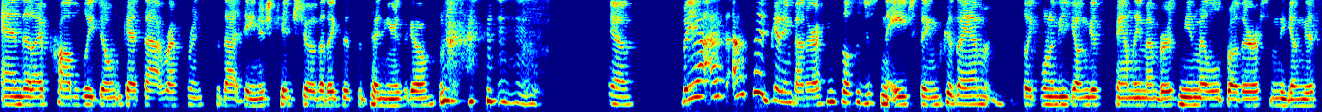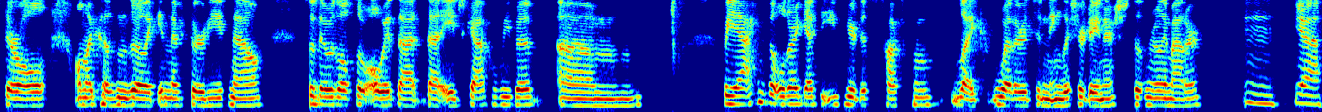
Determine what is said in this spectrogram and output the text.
and that I probably don't get that reference to that Danish kid show that existed ten years ago. mm-hmm. Yeah but yeah, I, I, would say it's getting better. I think it's also just an age thing because I am just like one of the youngest family members. Me and my little brother are some of the youngest. They're all all my cousins are like in their thirties now. So there was also always that that age gap a wee bit. Um, but yeah, I think the older I get, the easier is to talk to them. Like whether it's in English or Danish, doesn't really matter. Mm, yeah,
